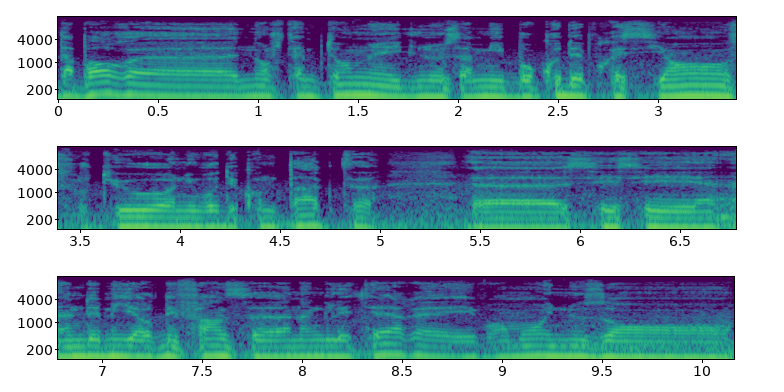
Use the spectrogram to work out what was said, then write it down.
d'abord, euh, Northampton, nous a mis beaucoup de pression, surtout au niveau des contacts. Euh, c'est un des meilleures défenses en Angleterre et vraiment, ils nous ont,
